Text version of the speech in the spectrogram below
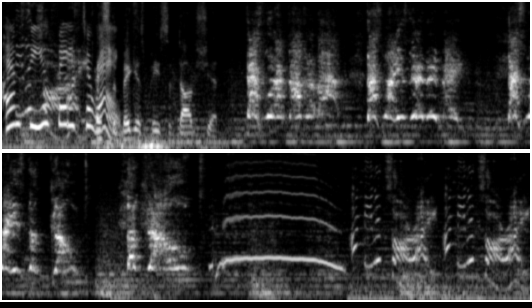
MCU phase two rank. It's the biggest piece of dog shit. That's what I'm talking about. That's why he's the MVP. That's why he's the goat. The goat. I mean, it's all right. I mean, it's all right.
